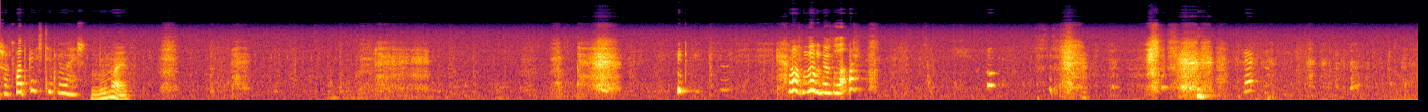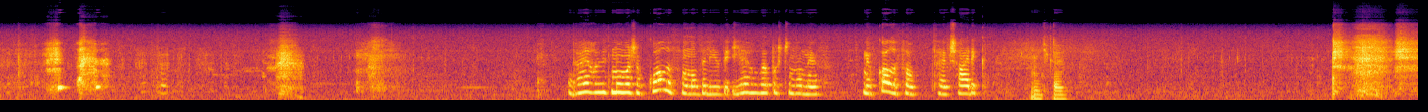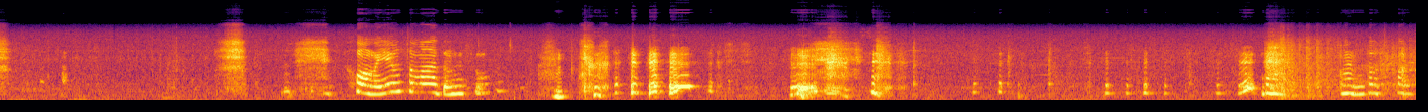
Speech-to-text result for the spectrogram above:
Ти що, чи знімаєш? Знімаю. А в мене влад. Давай я його візьму, може, в колесо воно залізе, і я його випущу на низ. Ми вколи фейфшарик. Ну, чекай. Хома, я його сама занесу. Давай. Ладно, ну зараз впаду.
